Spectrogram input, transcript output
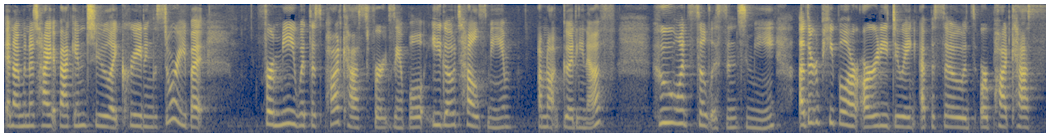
and I'm going to tie it back into like creating the story, but for me with this podcast for example, ego tells me I'm not good enough. Who wants to listen to me? Other people are already doing episodes or podcasts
